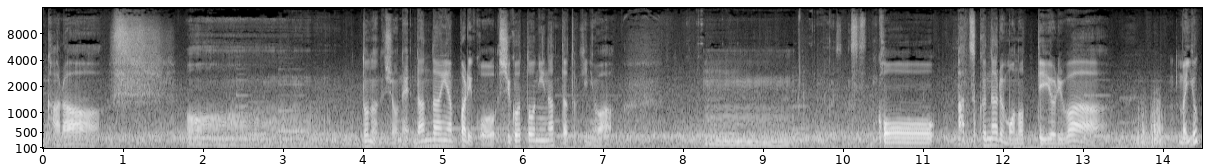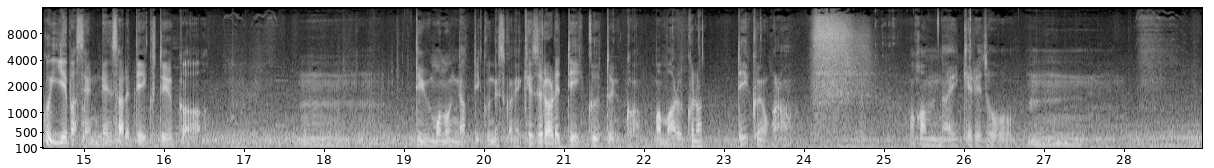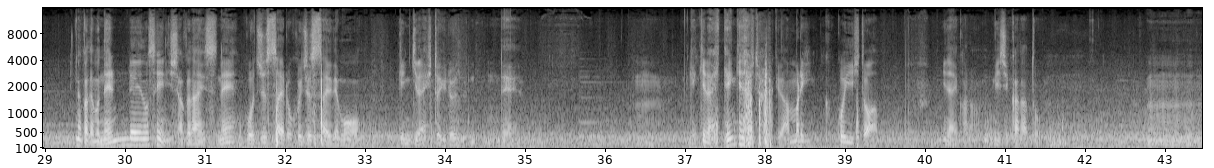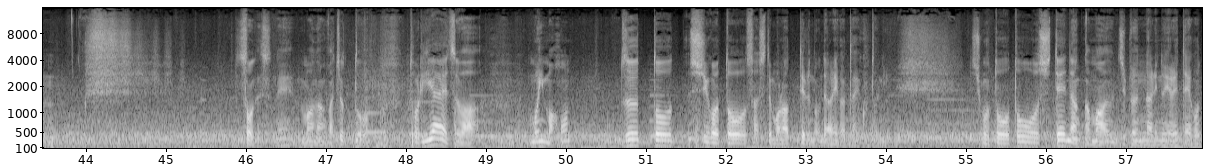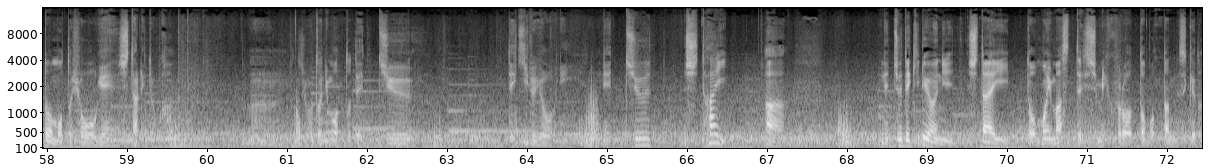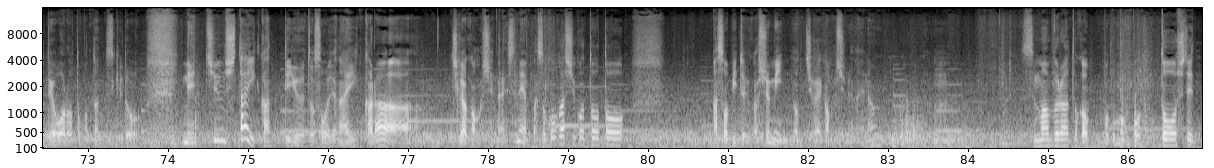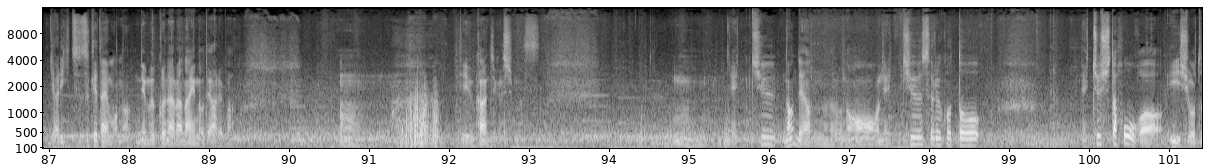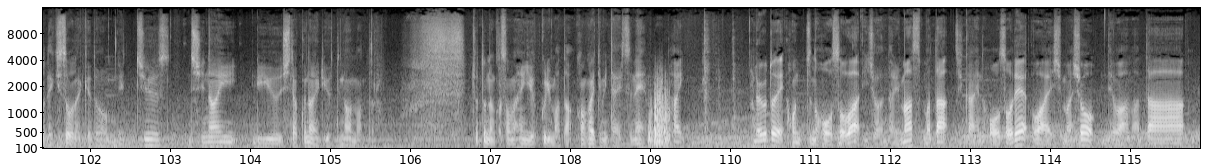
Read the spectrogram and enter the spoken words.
からあどうなんでしょうね。だんだんやっぱりこう仕事になった時にはうーんこう熱くなるものっていうよりは、まあ、よく言えば洗練されていくというかうんっていうものになっていくんですかね。削られていくというか、まあ、丸くなっていくのかな。わかんないけれど。うん。なんかでも年齢のせいにしたくないですね。50歳60歳でも元気な人いるんで、うん、元気な元気な人いるけどあんまりかっこいい人はいないかな。身近だと。うん。そうですね。まあなんかちょっととりあえずはもう今ほんずっと仕事をさせてもらってるのでありがたいことに。仕事を通してなんかまあ自分なりのやりたいことをもっと表現したりとか、うん、仕事にもっと熱中できるように熱中したいあ熱中できるようにしたいと思いますって締めくくろうと思ったんですけどで終わろうと思ったんですけど熱中したいかっていうとそうじゃないから違うかもしれないですね。やっぱそこが仕事と遊びというか趣味の違いかもしれないな。スマブラとか僕も没頭してやり続けたいもんな眠くならないのであれば。うん。っていう感じがします。うん。熱中なんでなんだろうな。熱中すること熱中した方がいい仕事できそうだけど熱中しない理由したくない理由って何なんだろう。ちょっとなんかその辺ゆっくりまた考えてみたいですね。はい。ということで本日の放送は以上になります。また次回の放送でお会いしましょう。ではまた。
